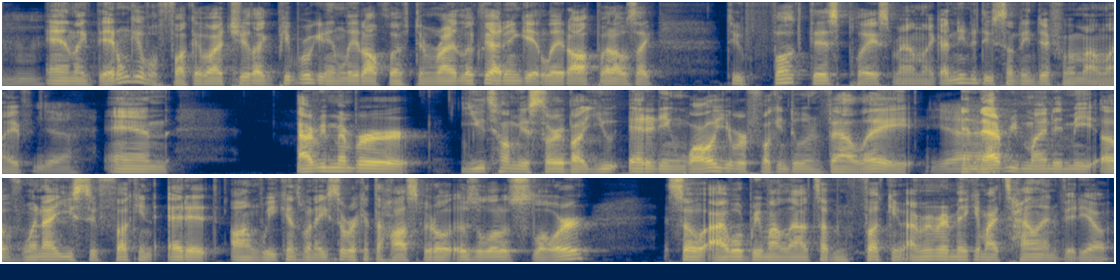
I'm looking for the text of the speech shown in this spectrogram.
Mm-hmm. and like they don't give a fuck about you. Like people were getting laid off left and right. Luckily, I didn't get laid off, but I was like, dude, fuck this place, man. Like I need to do something different with my life. Yeah. And I remember you tell me a story about you editing while you were fucking doing valet. Yeah. And that reminded me of when I used to fucking edit on weekends when I used to work at the hospital. It was a little slower. So I would bring my laptop and fucking I remember making my Thailand video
